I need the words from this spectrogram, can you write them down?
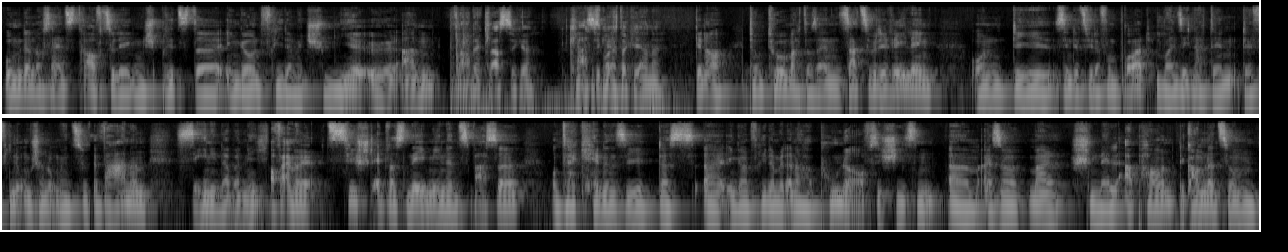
um dann noch seins draufzulegen, spritzt er Inga und Frieda mit Schmieröl an. Ah, der Klassiker. Klassiker. Das macht er gerne. Genau. Tom Tour macht dann seinen Satz über die Reling und die sind jetzt wieder von Bord, wollen sich nach den Delfinen umschauen, um ihn zu warnen, sehen ihn aber nicht. Auf einmal zischt etwas neben ihnen ins Wasser und da erkennen sie, dass äh, Inga und Frieda mit einer Harpune auf sie schießen. Ähm, also mal schnell abhauen. Die kommen dann zum,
